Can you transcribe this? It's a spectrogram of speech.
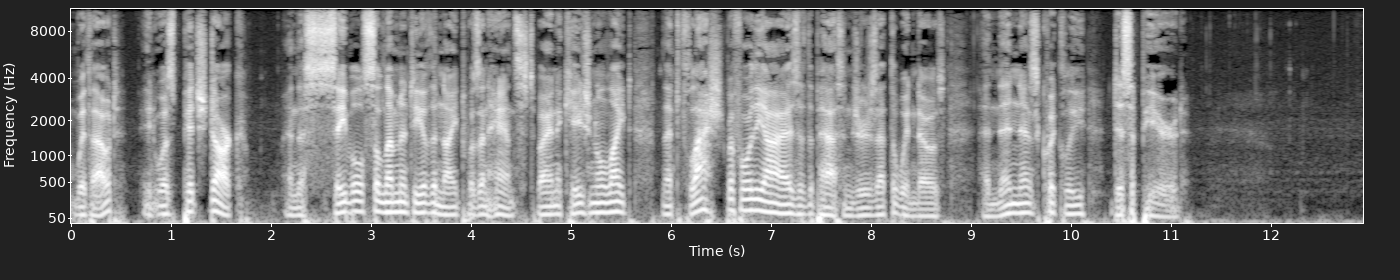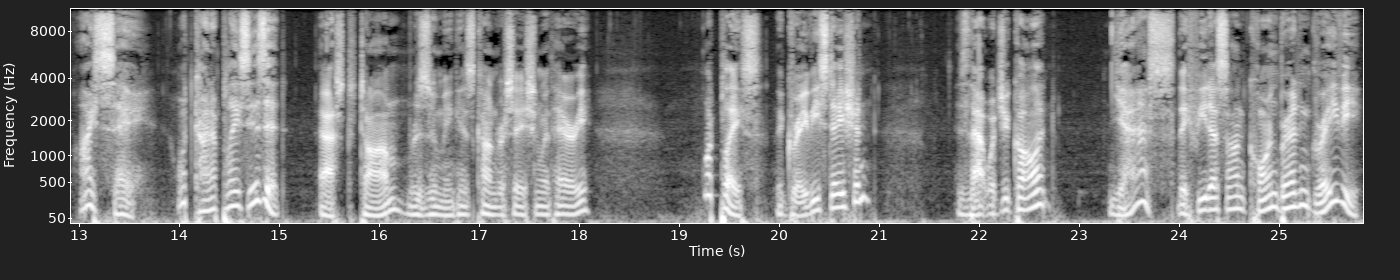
Without, it was pitch dark, and the sable solemnity of the night was enhanced by an occasional light that flashed before the eyes of the passengers at the windows, and then as quickly disappeared. I say, what kind of place is it? asked Tom, resuming his conversation with Harry. What place? The gravy station? Is that what you call it? Yes, they feed us on cornbread and gravy.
